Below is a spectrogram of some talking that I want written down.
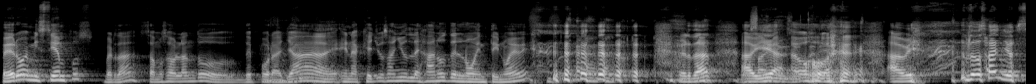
Pero en mis tiempos, ¿verdad? Estamos hablando de por allá, en aquellos años lejanos del 99, ¿verdad? Dos había, años oh, había dos años.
